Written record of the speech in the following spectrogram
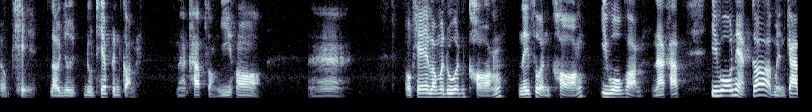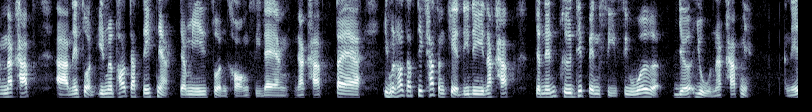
โอเค เราดูดูเทียบกันก่อนนะครับสองยี่ห้ออ่าโอเค เรามาดูนของในส่วนของ evo ก่อนนะครับ evo เนี่ยก็เหมือนกันนะครับในส่วน immortal justice เนี่ยจะมีส่วนของสีแดงนะครับ แต่ immortal justice ถ้าสังเกตดีๆนะครับ จะเน้นพื้นที่เป็นสีซิลเวอร์เยอะอยู่นะครับเนี่ยอันนี้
